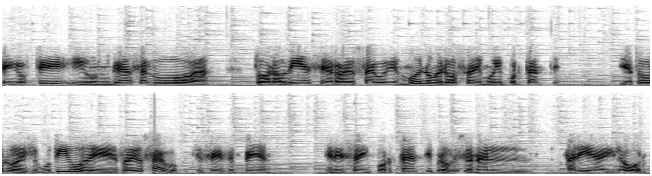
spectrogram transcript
Tenga usted y un gran saludo a toda la audiencia de Radio Sago, que es muy numerosa y muy importante, y a todos los ejecutivos de Radio Sago, que se desempeñan en esa importante y profesional tarea y labor.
